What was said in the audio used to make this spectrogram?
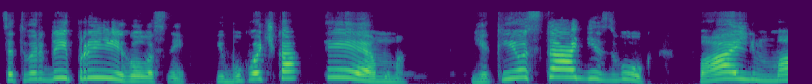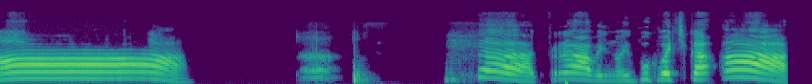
це твердий приголосний. І буквочка М. Який останній звук? Пальма. Так, правильно, і буквочка А.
